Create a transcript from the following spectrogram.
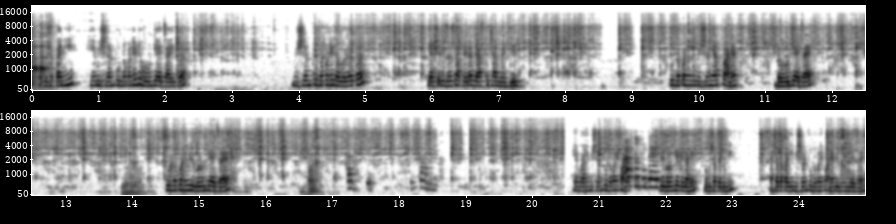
बघू शकता आणि हे मिश्रण पूर्णपणे ढवळून घ्यायचं आहे इथं. मिश्रण पूर्णपणे ढवळलं तर याचे रिझल्ट आपल्याला जास्त छान मिळतील. पूर्णपणे हे मिश्रण यात पाण्यात ढवळून घ्यायचं आहे पूर्णपणे विरघळून घ्यायचं आहे हे बघा हे मिश्रण पूर्णपणे पाण्यात विरघळून घेतलेलं आहे. बघू शकता तुम्ही. अशा प्रकारे हे मिश्रण पूर्णपणे पाण्यात विरघळून घ्यायचं आहे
